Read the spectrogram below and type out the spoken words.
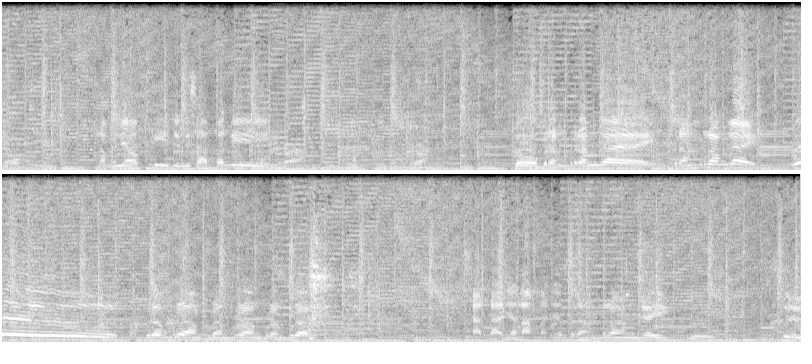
ya Namanya Oki. Jenis apa nih? Tuh, berang-berang, guys. Berang-berang, guys. Berang-berang, berang-berang, berang-berang. Katanya namanya berang-berang, guys orang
